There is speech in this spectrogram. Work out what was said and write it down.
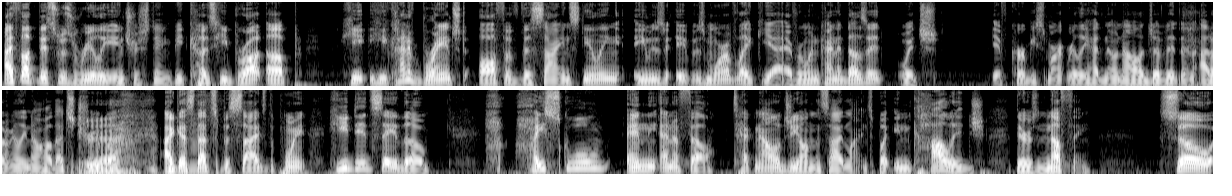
I thought this was really interesting because he brought up he he kind of branched off of the sign stealing. He was it was more of like yeah, everyone kind of does it, which if Kirby Smart really had no knowledge of it, then I don't really know how that's true, Yeah. but I guess that's besides the point. He did say though, high school and the NFL, technology on the sidelines, but in college there's nothing. So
